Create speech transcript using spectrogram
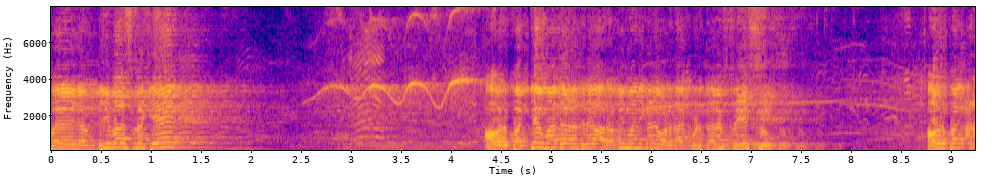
ಫೈ- ನಮ್ಮ ಡಿ ಬಾಸ್ ಬಗ್ಗೆ ಅವ್ರ ಬಗ್ಗೆ ಮಾತಾಡಿದ್ರೆ ಅವ್ರ ಅಭಿಮಾನಿಗಳೇ ಹೊಡೆದಾಕ್ಬಿಡ್ತಾರೆ ಫೇಸು. ಅವ್ರ ಬಗ್ಗೆ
